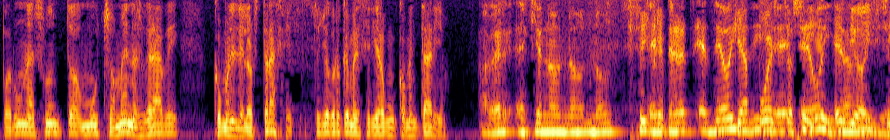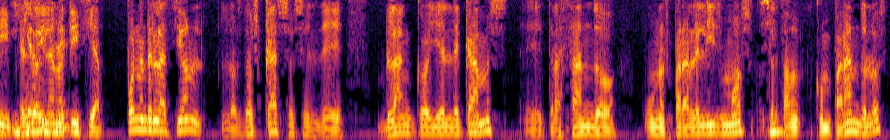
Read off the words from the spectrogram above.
por un asunto mucho menos grave como el de los trajes. Esto yo creo que merecería algún comentario. A ver, es que no, no, no. Sí, eh, que, pero es de hoy que ha dice, puesto, es sí, de hoy, es de hoy, sí, ¿Y es de hoy la noticia. Pone en relación los dos casos, el de Blanco y el de Camps, eh, trazando unos paralelismos, Sí. tratando- comparándolos.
